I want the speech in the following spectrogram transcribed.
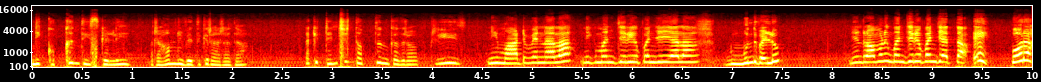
నీ కుక్కని తీసుకెళ్ళి రామ్ని వెతికి రారాదా? నాకు టెన్షన్ తప్పుతుంది కదరా ప్లీజ్ నీ మాట వినాలా? నీకు మంచి జరిగే పని చేయాలా? ముందు వెళ్ళు. నేను రాముడికి మంచి జరిగే పని చేస్తా. ఏ పోరా.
